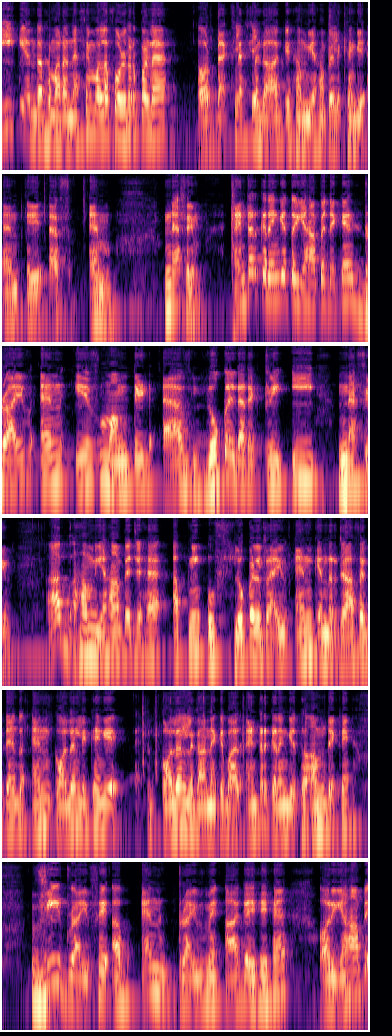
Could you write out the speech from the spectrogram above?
ई e के अंदर हमारा नेफिम वाला फोल्डर पड़ा है और बैक स्लैश लगा के हम यहाँ पे लिखेंगे एन ए एफ़ एम नेफिम एंटर करेंगे तो यहाँ पे देखें drive N is mounted as local directory E नेफिम अब हम यहाँ पे जो है अपनी उस लोकल ड्राइव एन के अंदर जा सकते हैं। तो एन कॉलन लिखेंगे कॉलन लगाने के बाद एंटर करेंगे तो हम देखें वी ड्राइव से अब एन ड्राइव में आ गए हैं। और यहाँ पे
